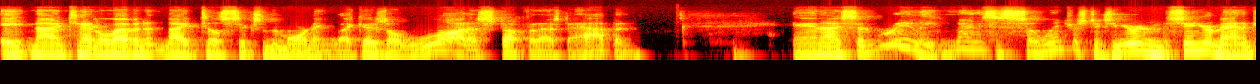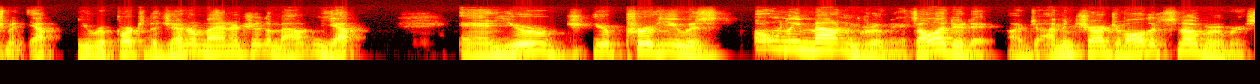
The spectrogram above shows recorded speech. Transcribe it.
eight, nine, 10, 11 at night till six in the morning. Like there's a lot of stuff that has to happen. And I said, really, man, this is so interesting. So you're in senior management. Yep. You report to the general manager of the mountain. Yep. And your, your purview is only mountain grooming. It's all I do, Dave. I'm, I'm in charge of all the snow groomers.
